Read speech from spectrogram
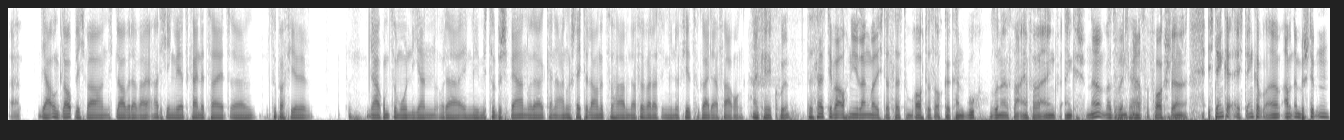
äh, ja unglaublich war. Und ich glaube, da war, hatte ich irgendwie jetzt keine Zeit, äh, super viel ja, rumzumonieren oder irgendwie mich zu beschweren oder keine Ahnung, schlechte Laune zu haben. Dafür war das irgendwie eine viel zu geile Erfahrung. Okay, cool. Das heißt, dir war auch nie langweilig, das heißt, du brauchtest auch gar kein Buch, sondern es war einfach eigentlich, ne, also wenn ich mir Ja. das so vorstelle, ich denke, ich denke, äh, ab einem bestimmten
